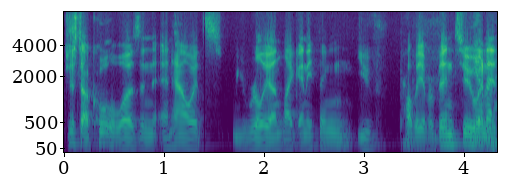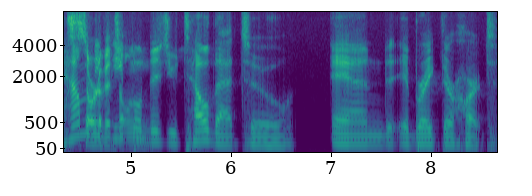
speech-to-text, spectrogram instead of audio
just how cool it was and, and how it's really unlike anything you've probably ever been to, yeah, and it's how sort of its people own. did you tell that to, and it break their heart?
